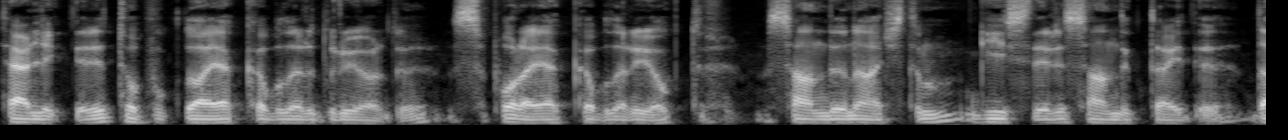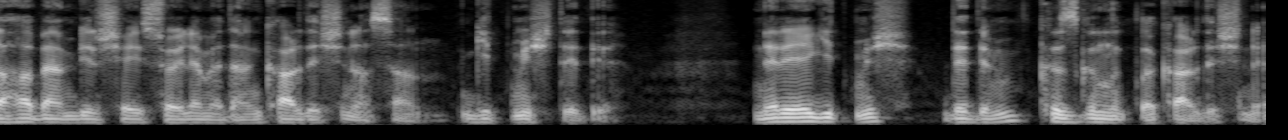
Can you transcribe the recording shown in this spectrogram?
Terlikleri, topuklu ayakkabıları duruyordu. Spor ayakkabıları yoktu. Sandığını açtım, giysileri sandıktaydı. Daha ben bir şey söylemeden kardeşin Hasan, gitmiş dedi. Nereye gitmiş? Dedim kızgınlıkla kardeşine.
